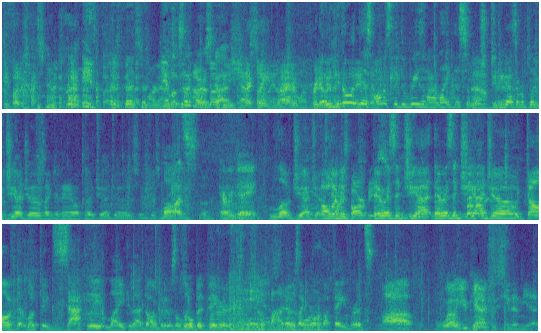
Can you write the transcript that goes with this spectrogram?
He's butterscotch now. He's butter. smart He ass. looks like I don't know if butterscotch. he can cast Actually, spell I have pretty No, good you know what this? Honestly, the reason I like this so much. No, did you guys ever play with GI Joes? Like, did anyone play with GI Joes or just me? Lots. Every day. Love GI Joes. Oh, there was his Barbies. there was a GI there was a GI Joe dog that looked exactly like that dog, but it was a little bit bigger in So she was hand. behind It was like us one of my favorites. ah, well, you can't actually see them yet.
